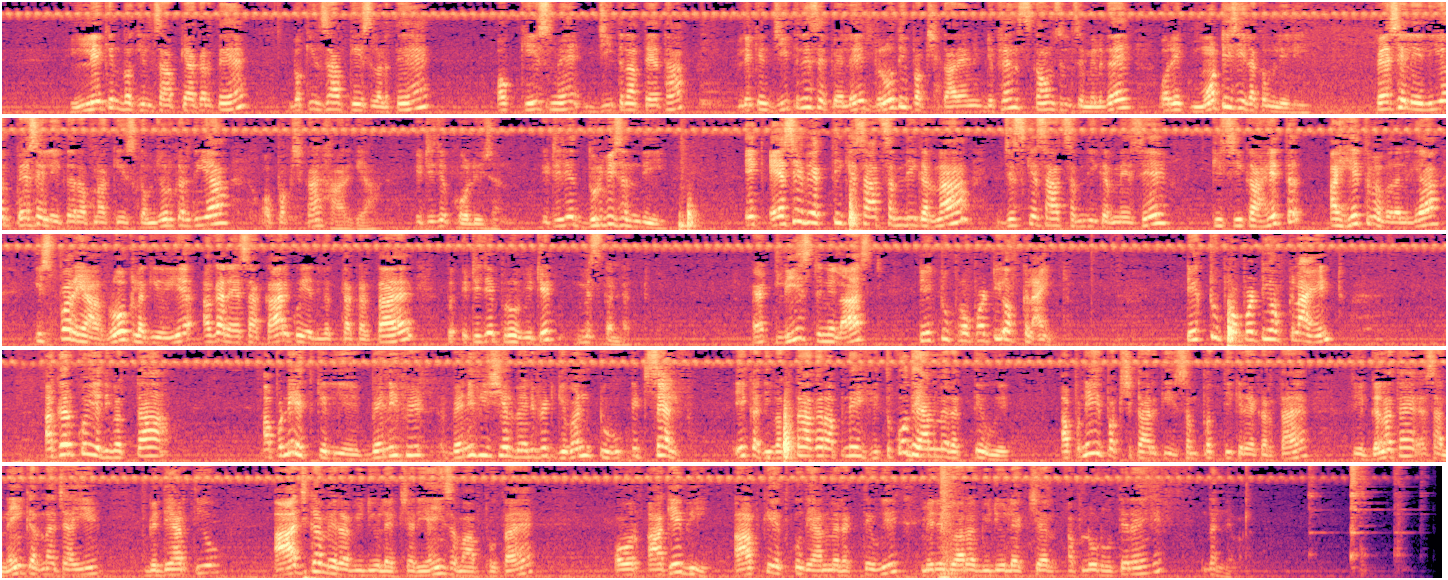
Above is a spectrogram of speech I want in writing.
लेकिन वकील साहब क्या करते हैं? वकील साहब केस लड़ते हैं और केस में जीतना तय था, लेकिन जीतने से पहले विरोधी पक्षकार यानी डिफेंस काउंसिल से मिल गए और एक मोटी सी रकम ले ली। पैसे ले लिए और पैसे लेकर अपना केस कमज़ोर कर दिया और पक्षकार हार गया। It is a collusion it is a दुर्विसंधि एक ऐसे व्यक्ति के साथ संधि करना, जिसके साथ संधि करने से किसी का हित, अहित में बदल गया। इस पर यहाँ रोक लगी हुई है। अगर ऐसा कार्य कोई अधिवक्ता करता है तो it is a prohibited misconduct. At least in a last take to property of client take to property of client अगर कोई अधिवक्ता अपने हित के लिए benefit beneficial benefit given to it एक अधिवक्ता अगर अपने हित को ध्यान में रखते हुए अपने ही पक्षकार की संपत्ति क्रय करता है तो ये गलत है, ऐसा नहीं करना चाहिए। विद्यार्थियों, आज का मेरा वीडियो लेक्चर यहीं समाप्त होता है। और आगे भी आपके हित को ध्यान में रखते हुए मेरे द्वारा वीडियो लेक्चर अपलोड होते रहेंगे। धन्यवाद।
